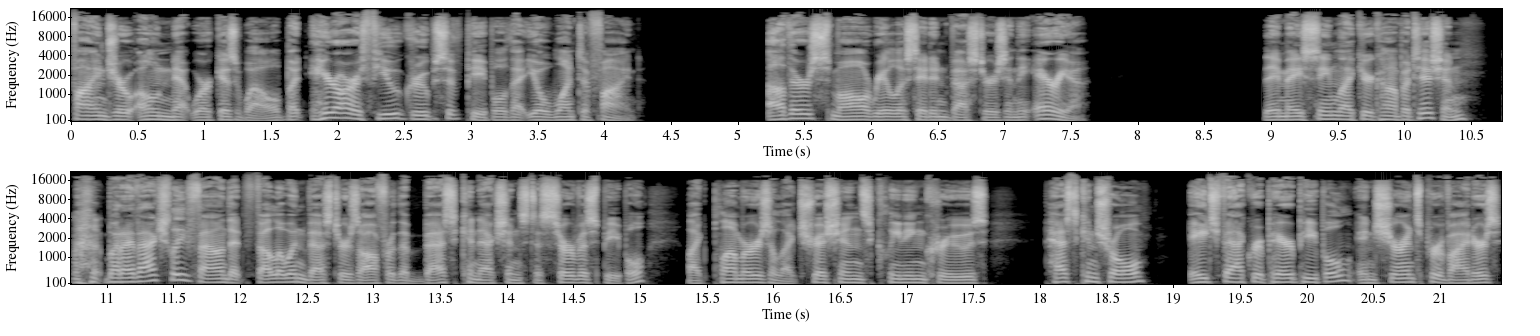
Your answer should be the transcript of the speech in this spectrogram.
find your own network as well, but here are a few groups of people that you'll want to find. Other small real estate investors in the area. They may seem like your competition, but I've actually found that fellow investors offer the best connections to service people like plumbers, electricians, cleaning crews, pest control, HVAC repair people, insurance providers,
